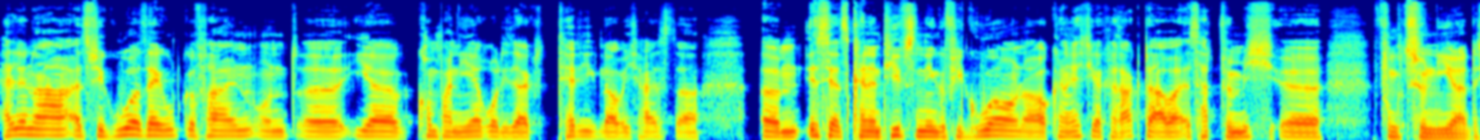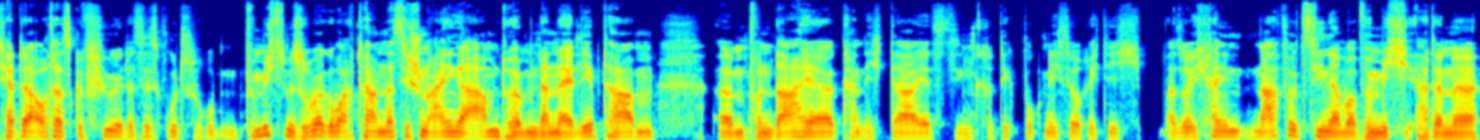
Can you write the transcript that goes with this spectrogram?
Helena als Figur sehr gut gefallen und äh, ihr Companiero, dieser Teddy, glaube ich, heißt er, ähm, ist jetzt keine tiefsinnige Figur und auch kein richtiger Charakter, aber es hat für mich äh, funktioniert. Ich hatte auch das Gefühl, dass sie es gut für mich zumindest rübergebracht haben, dass sie schon einige Abenteuer miteinander erlebt haben. Ähm, von daher kann ich da jetzt den Kritikpunkt nicht so richtig, also ich kann ihn nachvollziehen, aber für mich hat er eine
